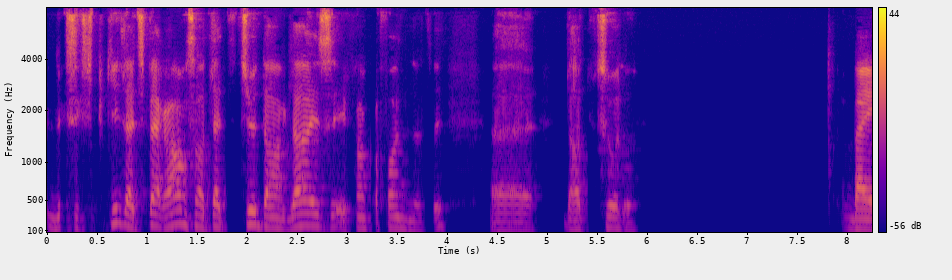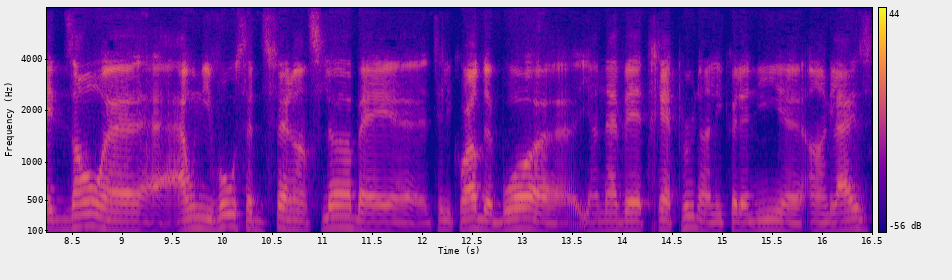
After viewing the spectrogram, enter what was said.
nous expliquer la différence entre l'attitude anglaise et francophone euh, dans tout ça. Ben, disons, euh, à haut niveau, cette différence-là, ben, les coureurs de bois, il y en avait très peu dans les colonies anglaises.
